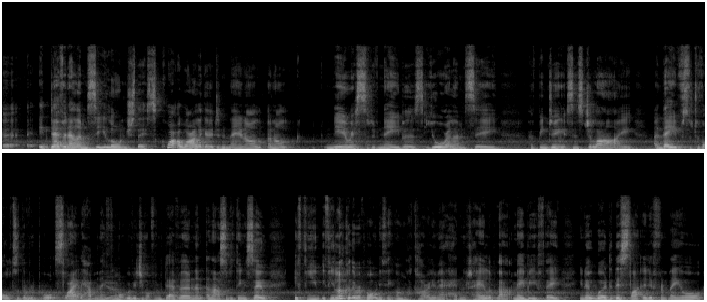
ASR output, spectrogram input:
uh, Devon LMC launched this quite a while ago, didn't they? And our and our nearest sort of neighbours, YOR LMC, have been doing it since July, and they've sort of altered the report slightly, haven't they, Yeah. from what we've originally got from Devon and, and that sort of thing. So if you if you look at the report and you think, oh, I can't really make head and tail of that, maybe if they you know worded this slightly differently or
